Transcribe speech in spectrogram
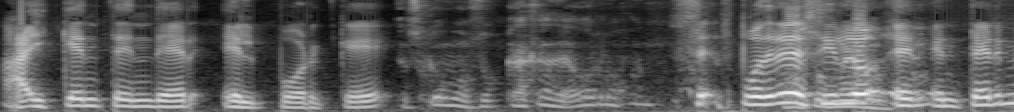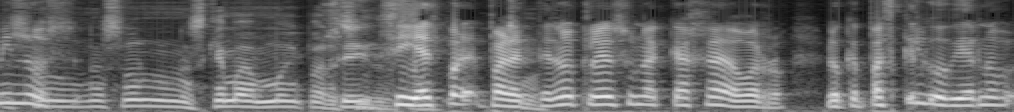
hay que entender el por qué. Es como su caja de ahorro, Juan. Se, podría decirlo en, en, términos... Es un, es un, esquema muy parecido. Sí, sí es para, para sí. tenerlo claro, es una caja de ahorro. Lo que pasa es que el gobierno,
